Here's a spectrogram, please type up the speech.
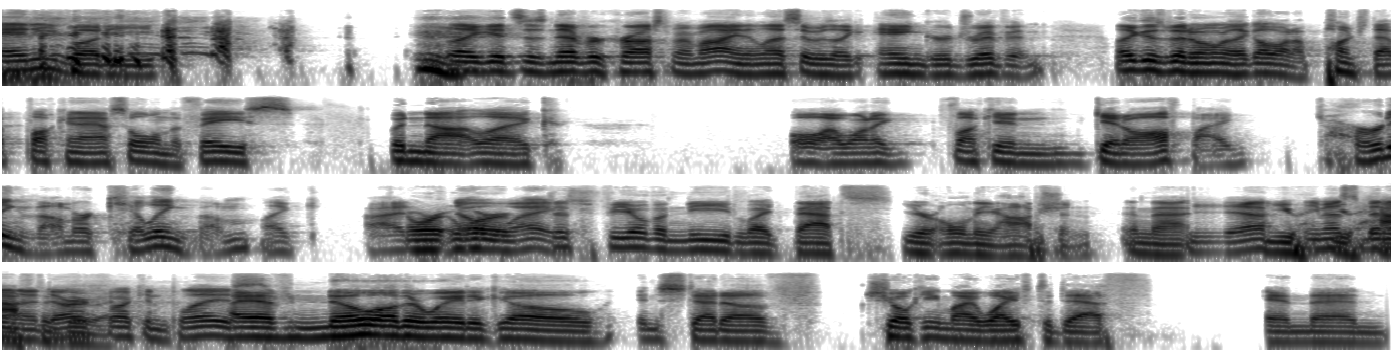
anybody. like it's just never crossed my mind unless it was like anger driven. Like there's been a moment where like, oh, I want to punch that fucking asshole in the face, but not like, oh, I want to fucking get off by hurting them or killing them. Like, I or no or way. just feel the need like that's your only option, and that yeah, you he must you have been have in a dark fucking place. I have no other way to go instead of choking my wife to death and then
